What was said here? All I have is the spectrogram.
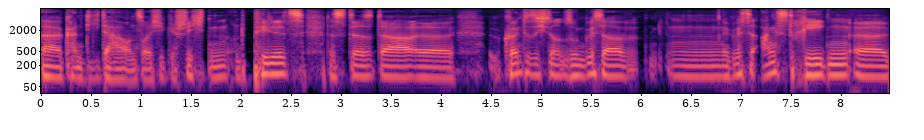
äh, Candida und solche Geschichten und Pilz, das, das, da äh, könnte sich so, so ein gewisser, mh, mm, eine gewisse Angst regen, äh,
